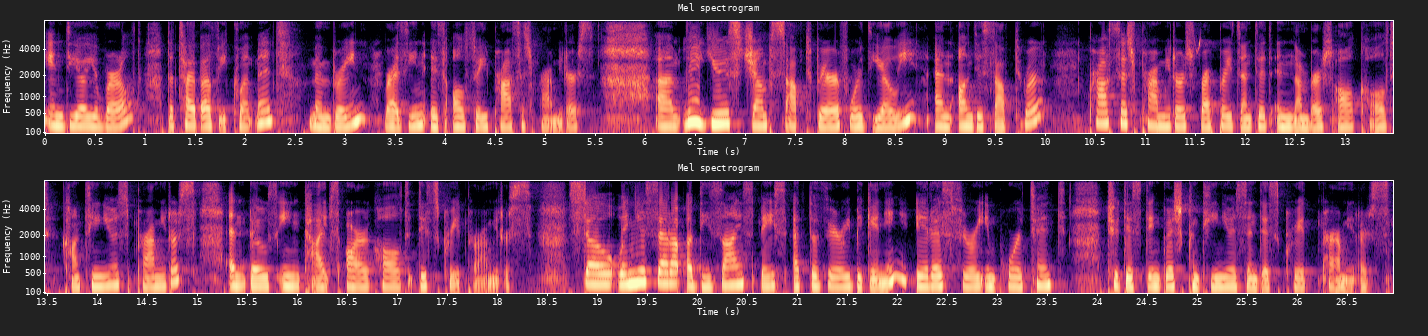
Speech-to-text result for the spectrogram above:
in DOE world, the type of equipment, membrane, resin is also a process parameters. Um, we use JUMP software for DOE, and on this software, process parameters represented in numbers are called continuous parameters, and those in types are called discrete parameters. So when you set up a design space at the very beginning, it is very important to distinguish continuous and discrete parameters.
